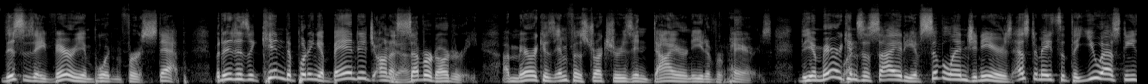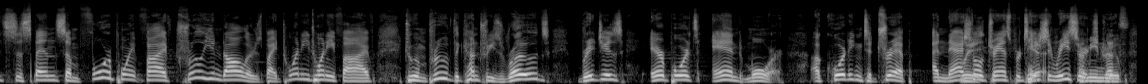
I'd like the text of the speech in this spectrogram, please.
This is a very important first step, but it is akin to putting a bandage on a severed artery. America's infrastructure is in dire need of repairs. The American Society of Civil Engineers estimates that the U.S. needs to spend some 4.5 trillion dollars by 2025 to improve the country's roads, bridges, airports, and more. According to TRIP, a national Wait, transportation yeah, I research mean, group, that's-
